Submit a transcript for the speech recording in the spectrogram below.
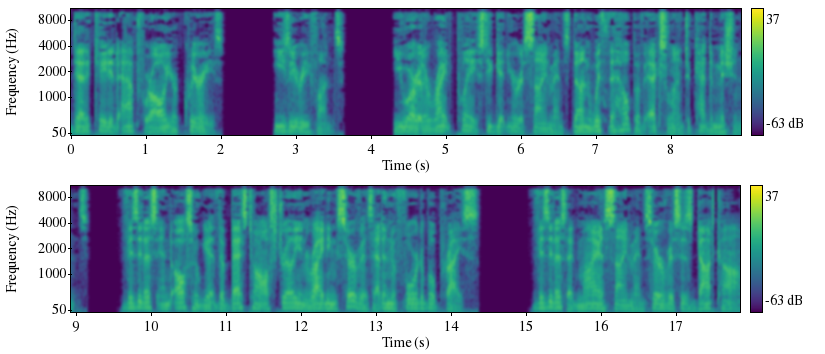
Dedicated app for all your queries. Easy refunds. You are at a right place to get your assignments done with the help of excellent academicians. Visit us and also get the best Australian writing service at an affordable price. Visit us at myassignmentservices.com.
